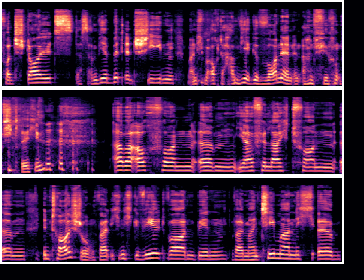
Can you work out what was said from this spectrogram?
von Stolz, das haben wir mitentschieden, manchmal auch, da haben wir gewonnen, in Anführungsstrichen. aber auch von, ähm, ja, vielleicht von ähm, Enttäuschung, weil ich nicht gewählt worden bin, weil mein Thema nicht ähm,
